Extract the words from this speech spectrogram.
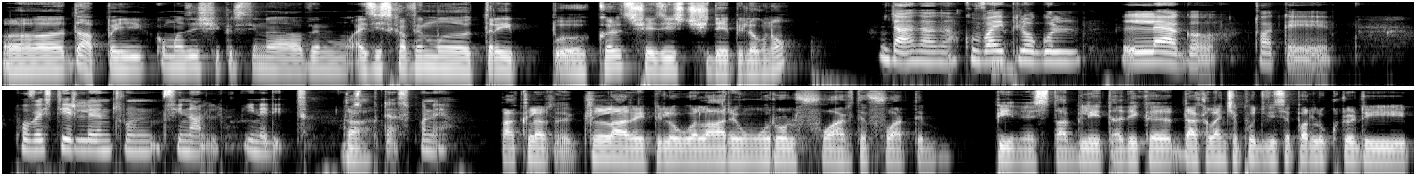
Uh, da, păi cum a zis și Cristina, avem, ai zis că avem uh, trei uh, cărți și ai zis și de epilog, nu? Da, da, da. Cumva epilogul leagă toate povestirile într-un final inedit, da. aș putea spune. Da, clar, clar epilogul are un rol foarte, foarte bine stabilit. Adică dacă la început vi se par lucruri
